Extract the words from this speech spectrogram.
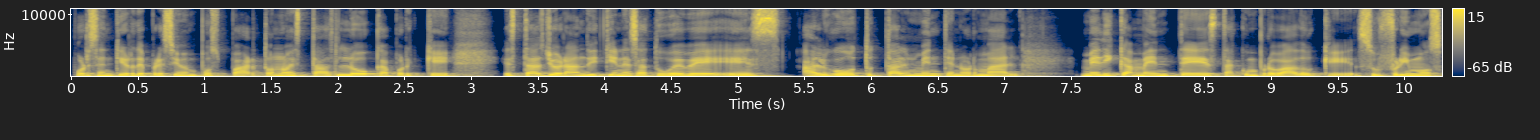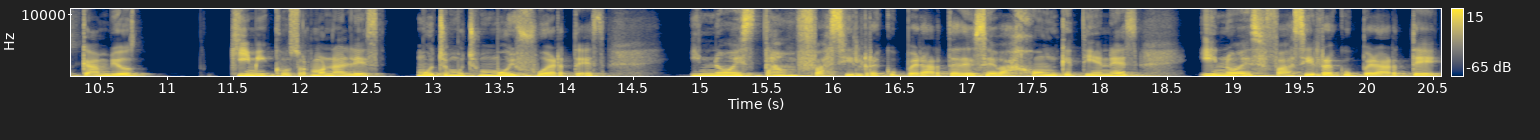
por sentir depresión posparto, no estás loca porque estás llorando y tienes a tu bebé, es algo totalmente normal médicamente está comprobado que sufrimos cambios químicos, hormonales, mucho, mucho, muy fuertes y no es tan fácil recuperarte de ese bajón que tienes y no es fácil recuperarte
